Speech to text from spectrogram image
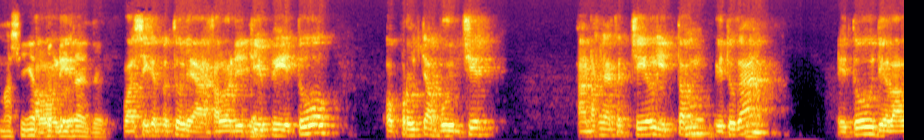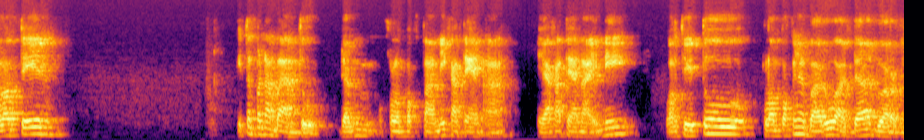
masih ingat kalau betul di, itu. Masih ingat betul ya. Kalau di ya. TV itu oh, perutnya buncit, anaknya kecil, hitam, ya. gitu kan? Ya. Itu dilalotin. Kita pernah bantu dan kelompok tani KTNA. Ya KTNA ini waktu itu kelompoknya baru ada 200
